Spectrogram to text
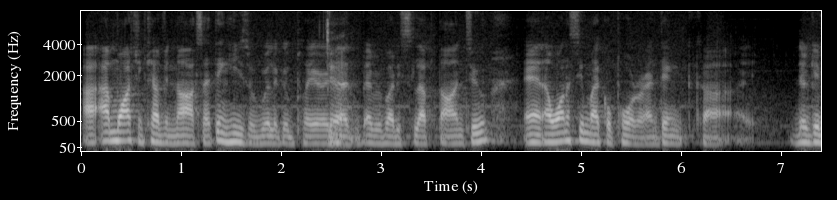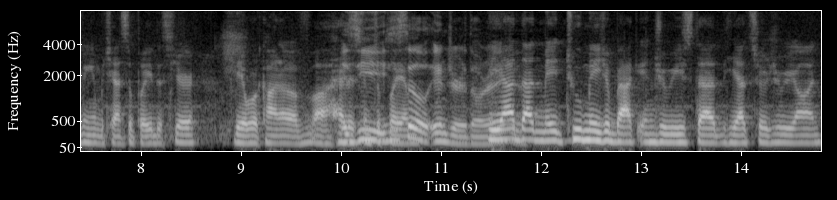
I'm watching Kevin Knox. I think he's a really good player Yeah. that everybody slept on too. And I want to see Michael Porter. I think uh, they're giving him a chance to play this year. They were kind of uh, Is hesitant he to he's play him. still injured though, right? He had that made two major back injuries that he had surgery on,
